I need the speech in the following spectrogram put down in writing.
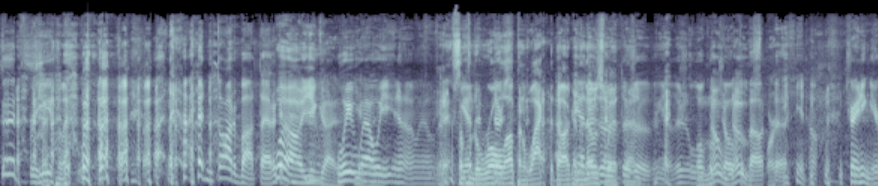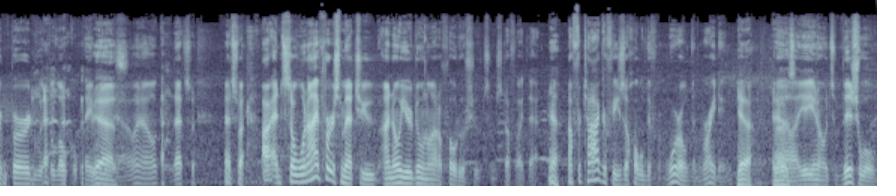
Good for you. I hadn't thought about that. Okay. Well, you guys. we you well know. we you know well, Yeah, something to roll up and whack the dog in yeah, the nose there's a, with. There's then. a yeah, there's a local No joke nose, about uh, you know training your bird with the local paper. Yes. Yeah, well, okay, that's that's fine. All right. So when I first met you, I know you're doing a lot of photo shoots and stuff like that. Yeah. Now photography is a whole different world than writing. yeah, it is. Uh, you know, it's a visual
